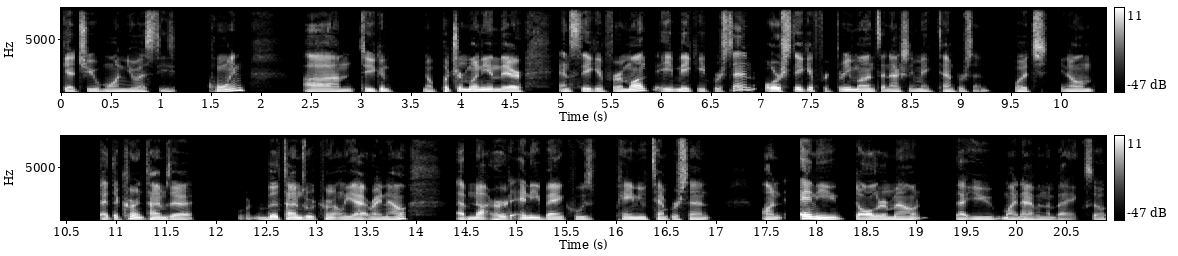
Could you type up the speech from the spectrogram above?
get you one USD coin. Um, so you can you know put your money in there and stake it for a month, eight make eight percent, or stake it for three months and actually make ten percent. Which you know at the current times that the times we're currently at right now, I've not heard any bank who's paying you ten percent on any dollar amount that you might have in the bank. So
